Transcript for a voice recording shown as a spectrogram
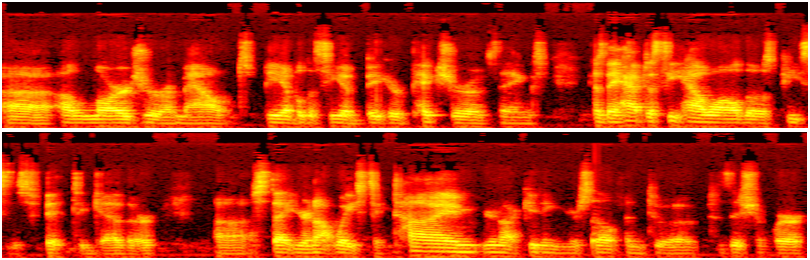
uh, a larger amount, be able to see a bigger picture of things because they have to see how all those pieces fit together uh, so that you're not wasting time, you're not getting yourself into a position where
